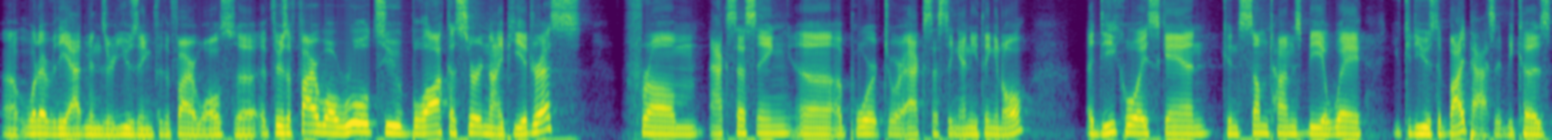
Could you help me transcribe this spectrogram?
uh, whatever the admins are using for the firewalls. Uh, if there's a firewall rule to block a certain IP address from accessing uh, a port or accessing anything at all, a decoy scan can sometimes be a way you could use to bypass it because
